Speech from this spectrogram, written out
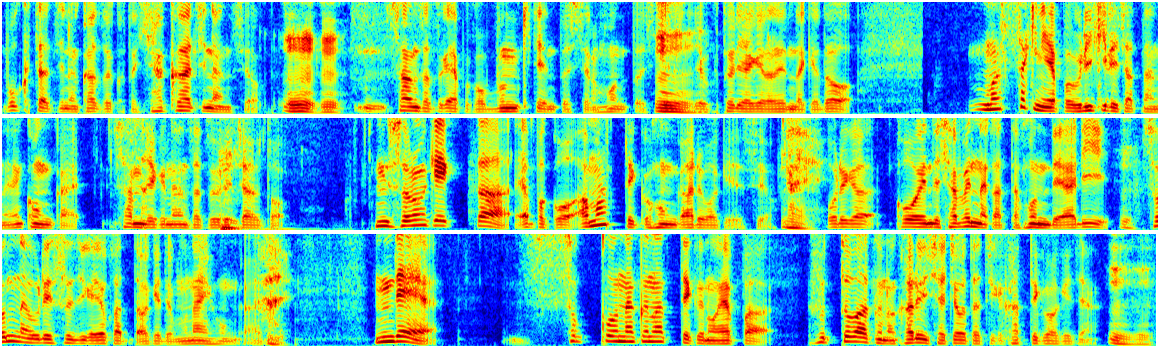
僕たちの家族と108なんですよ。うんうん。うん3冊がやっぱこう分岐点としての本としうんてよく取り上げられるんだけど、真っ先にやっぱ売り切れちゃったんだよね、今回。300何冊売れちゃうと。でその結果、やっぱこう余っていく本があるわけですよ。はい。俺が公演で喋んなかった本であり、うんそんな売れ筋が良かったわけでもない本があり、はい。んで速攻なくなっていくのはやっぱフットワークの軽い社長たちが買っていくわけじゃん。うんうん。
